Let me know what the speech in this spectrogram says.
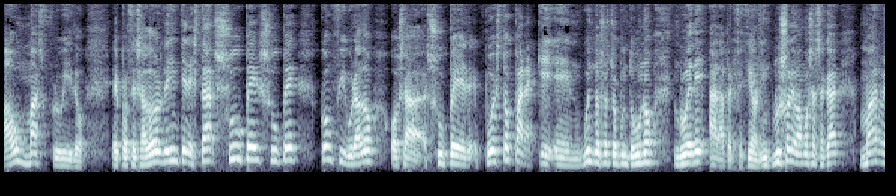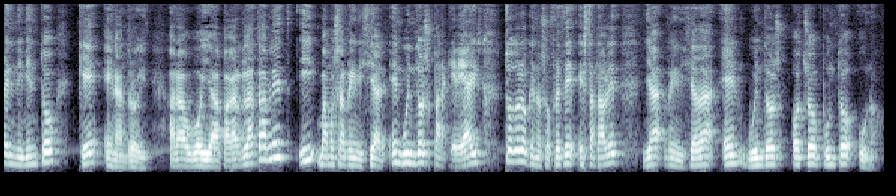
aún más fluido. El procesador de Intel está súper, súper configurado, o sea, súper puesto para que en Windows 8.1 ruede a la perfección. Incluso le vamos a sacar más rendimiento que en Android. Ahora voy a apagar la tablet y vamos a reiniciar en Windows para que veáis todo lo que nos ofrece esta tablet ya reiniciada en Windows 8.1.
